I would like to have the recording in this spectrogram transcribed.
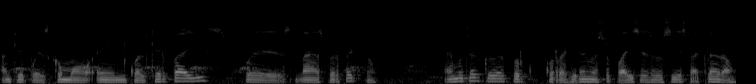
aunque pues como en cualquier país, pues nada es perfecto. Hay muchas cosas por corregir en nuestro país, eso sí está claro,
